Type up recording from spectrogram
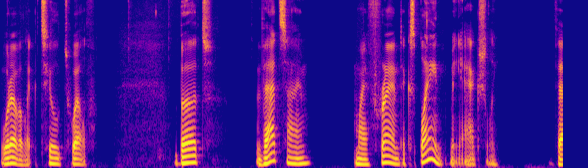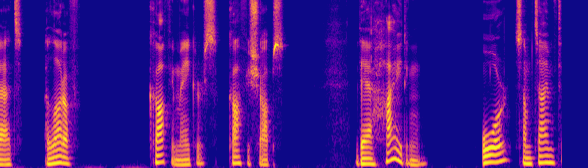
whatever, like till 12. But that time, my friend explained me actually that a lot of coffee makers, coffee shops, they're hiding or sometimes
